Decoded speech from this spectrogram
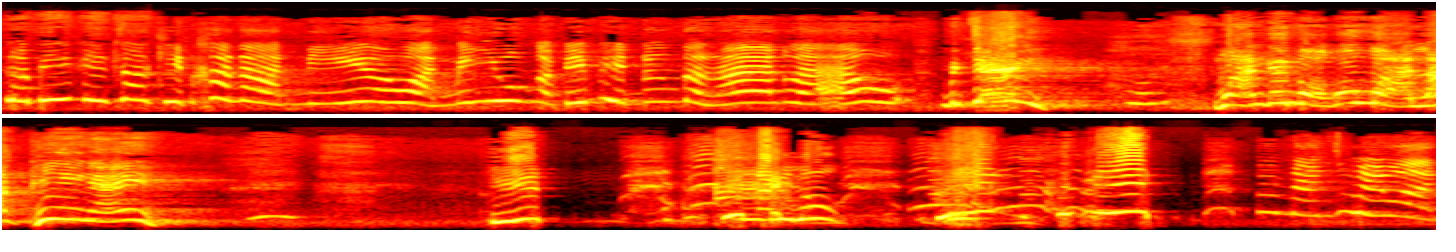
แล้วพี่พีทจะคิดขนาดนี้อะหวานไม่ยุ่งกับพี่พีทตั้งแต่แรกแล้ว ไม่จริงหวานเคยบอกว่าหวานรักพี่ไง พีทอะไรลูก แม่ช่วยหวาน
